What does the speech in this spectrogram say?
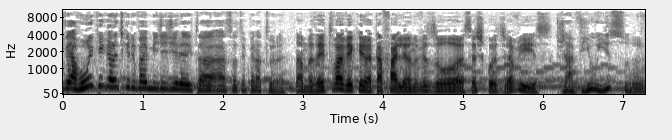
estiver ruim, quem garante que ele vai medir direito a, a sua temperatura? Não, mas aí tu vai ver que ele vai estar falhando o visor, essas coisas. Já vi isso. Tu já viu isso? O-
